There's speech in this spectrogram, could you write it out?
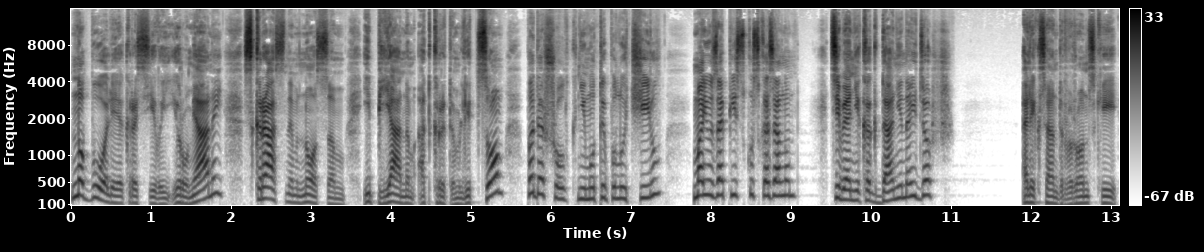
но более красивый и румяный, с красным носом и пьяным открытым лицом, подошел к нему. «Ты получил мою записку?» — сказал он. «Тебя никогда не найдешь». Александр Вронский,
